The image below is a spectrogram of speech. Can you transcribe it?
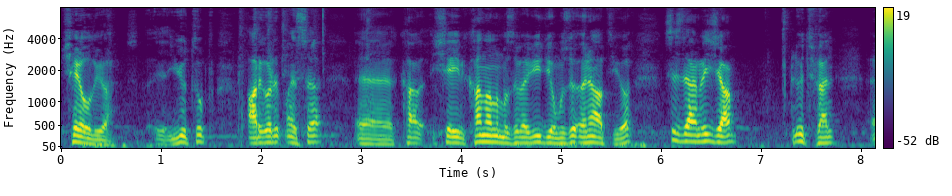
şey oluyor. E, YouTube algoritması e, ka- şey kanalımızı ve videomuzu öne atıyor. Sizden ricam lütfen e,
